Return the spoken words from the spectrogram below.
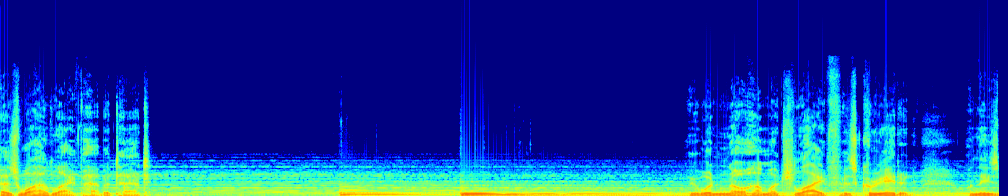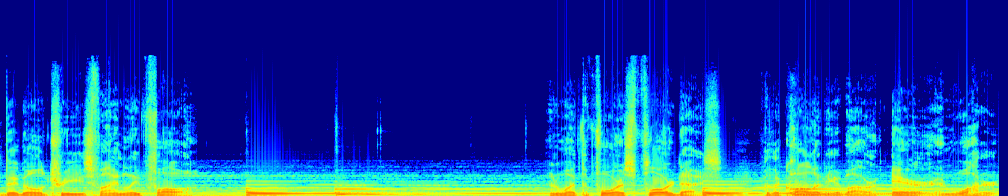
as wildlife habitat. We wouldn't know how much life is created when these big old trees finally fall. And what the forest floor does for the quality of our air and water.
